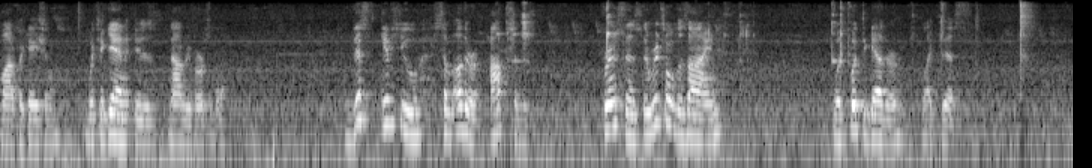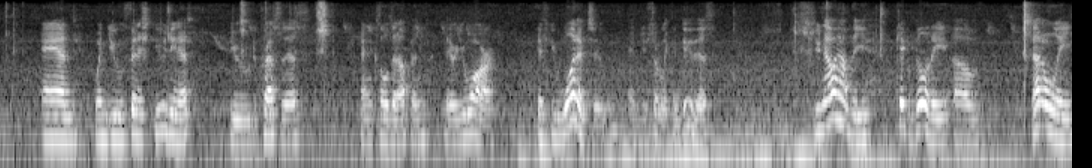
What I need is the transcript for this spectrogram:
modification, which again is non-reversible. This gives you some other options. For instance, the original design was put together like this. And when you finished using it, you depress this and close it up and there you are. If you wanted to, and you certainly can do this, you now have the capability of not only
